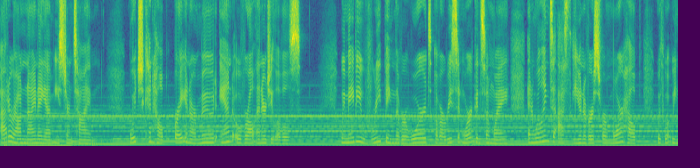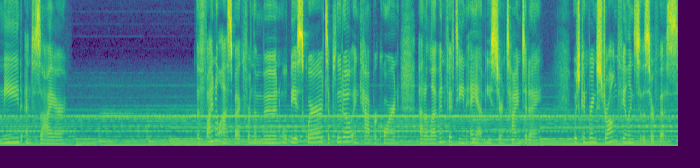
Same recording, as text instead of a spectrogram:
at around 9 a.m. Eastern Time, which can help brighten our mood and overall energy levels we may be reaping the rewards of our recent work in some way and willing to ask the universe for more help with what we need and desire. The final aspect from the moon will be a square to Pluto and Capricorn at 11:15 a.m. Eastern Time today, which can bring strong feelings to the surface.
